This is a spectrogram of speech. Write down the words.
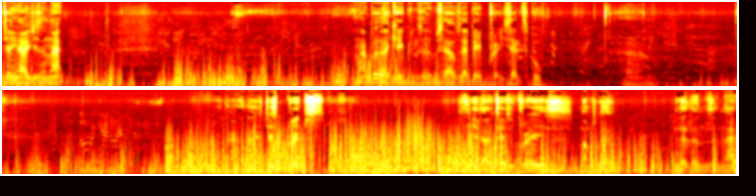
teenagers and that. But they're keeping to themselves, they're being pretty sensible. Um, just groups, you know, twos and threes, mums with little ones and that,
